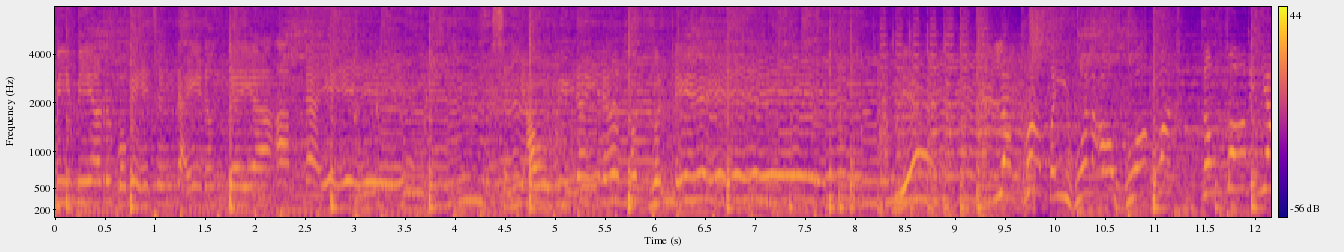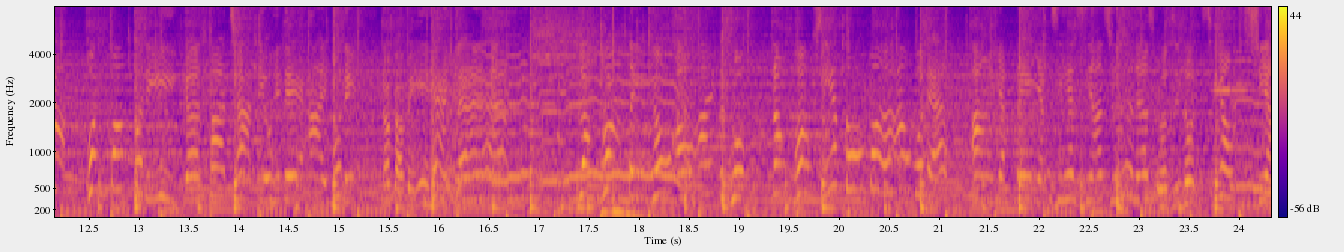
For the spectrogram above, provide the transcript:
มีเมียหรือบ่มีจังใดน้องใจอักใดใส่เอาไม่ได้เด้อคนคนนี้เย้ลักข้าไปหัวแล้วเอาหัวมันน้องบอนี่ยากคนมองบ่ดีเกิดมาชาติเดียวให้ได้อายผู้นี้น้องก็ม่แห้งแล้วลักข้าตีเขาเอาอายมาถูกน้องพร้อมเสียตัวเมื่อเอาบ่แดวอ่างอยากได้ยังเสียเสียชื่อแล้วสุดสิทนเสียวเสีย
